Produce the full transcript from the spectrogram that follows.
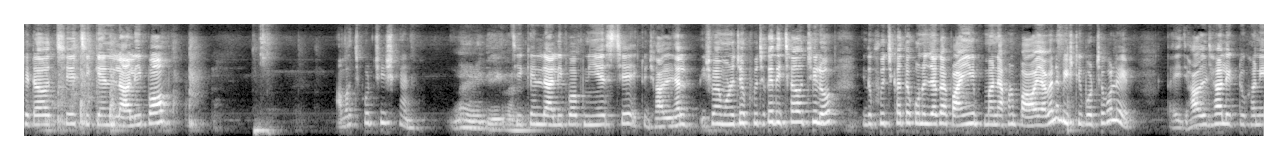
সেটা হচ্ছে চিকেন লালিপপ আওয়াজ করছিস কেন? চিকেন লালিপপ নিয়ে এসছে একটু ঝাল ঝাল এই সময় মনে হচ্ছে ফুচকা ইচ্ছা হচ্ছিল কিন্তু ফুচকা তো কোনো জায়গায় পাই মানে এখন পাওয়া যাবে না বৃষ্টি পড়ছে বলে। তাই ঝাল ঝাল একটুখানি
